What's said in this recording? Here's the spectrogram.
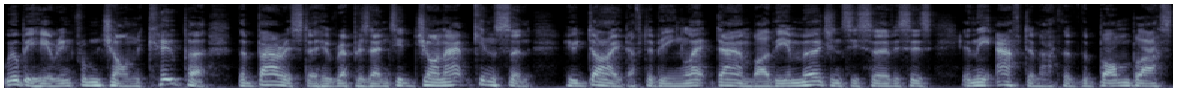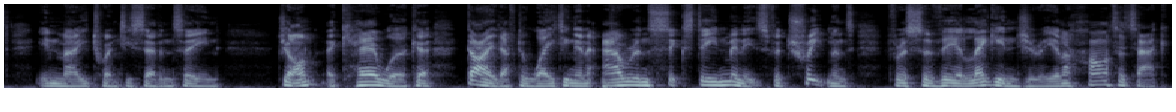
We'll be hearing from John Cooper, the barrister who represented John Atkinson, who died after being let down by the emergency services in the aftermath of the bomb blast in May 2017. John, a care worker, died after waiting an hour and 16 minutes for treatment for a severe leg injury and a heart attack.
